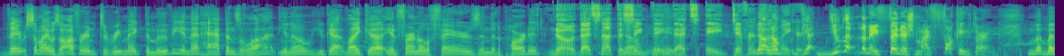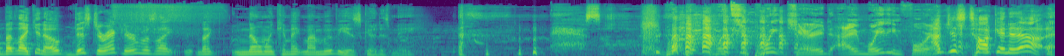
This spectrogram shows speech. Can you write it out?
there somebody was offering to remake the movie, and that happens a lot. You know, you got like uh, Infernal Affairs and The Departed. No, that's not the No, same thing. it- That's a different No, no, filmmaker. g- you let, let me finish my fucking thing. But, but but like you know, this director was like like no one can make my movie as good as me. What- what's your point, Jared? I'm waiting for it. I'm just talking it out.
